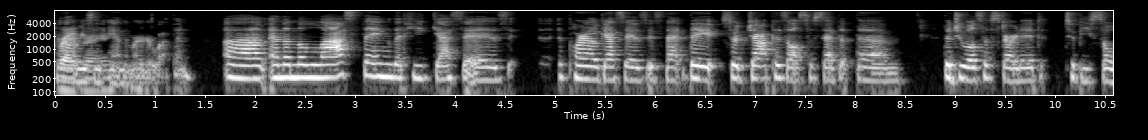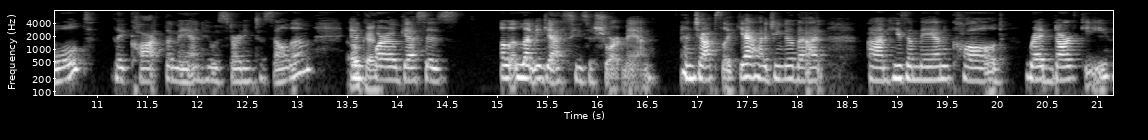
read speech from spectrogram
for Right, that reason, right. and the murder weapon. Um, and then the last thing that he guesses, Poirot guesses, is that they. So Japp has also said that the um, the jewels have started to be sold. They caught the man who was starting to sell them, and Okay. Poirot guesses. uh, Let me guess, he's a short man. And Japp's like, "Yeah, how'd you know that?" Um, he's a man called Red Narky,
